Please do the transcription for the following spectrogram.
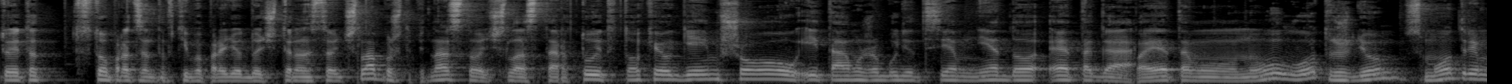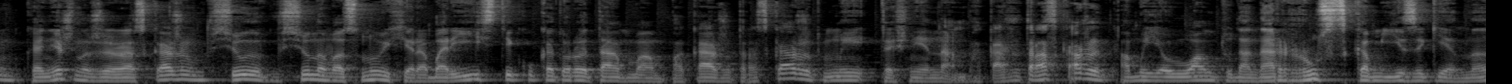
то это 100% типа пройдет до 14 числа, потому что 15 числа стартует Tokyo Game Show, и там уже будет всем не до этого. Поэтому, ну вот, ждем, смотрим, конечно же, расскажем всю, всю новостную херобаристику, которую там вам покажут, расскажут. Мы, точнее, нам покажут, расскажут, а мы ее вам туда на русском языке, на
